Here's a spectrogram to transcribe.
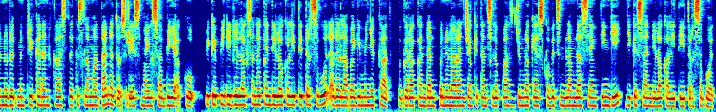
Menurut Menteri Kanan Kluster Keselamatan Datuk Seri Ismail Sabri Yaakob, PKPD dilaksanakan di lokaliti tersebut adalah bagi menyekat pergerakan dan penularan jangkitan selepas jumlah kes COVID-19 yang tinggi dikesan di lokaliti tersebut.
